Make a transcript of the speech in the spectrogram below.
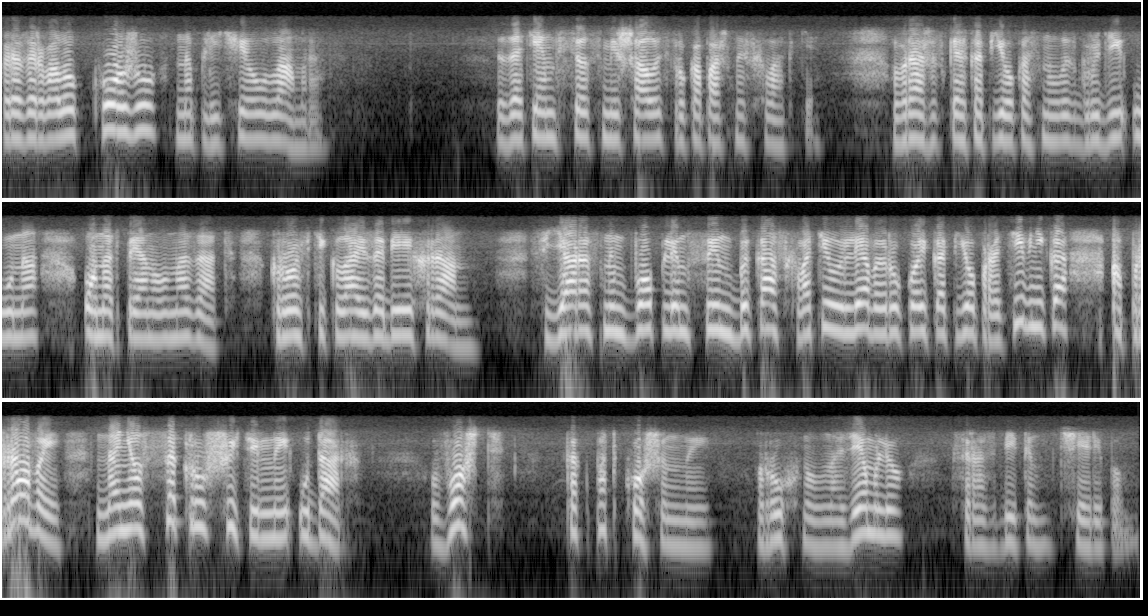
разорвало кожу на плече у ламра. Затем все смешалось в рукопашной схватке. Вражеское копье коснулось груди Уна, он отпрянул назад, кровь текла из обеих ран. С яростным воплем сын быка схватил левой рукой копье противника, а правой нанес сокрушительный удар. Вождь как подкошенный, рухнул на землю с разбитым черепом.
